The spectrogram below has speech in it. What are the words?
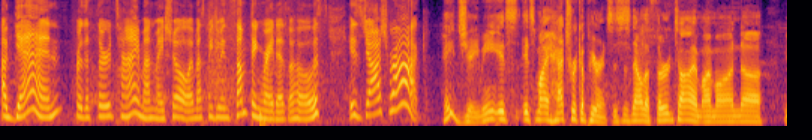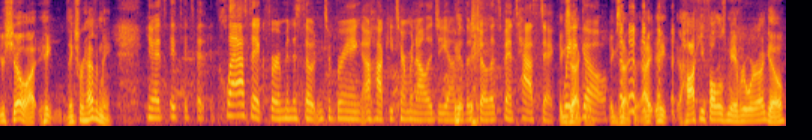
again for the third time on my show. I must be doing something right as a host. Is Josh Rock? Hey, Jamie, it's it's my hat trick appearance. This is now the third time I'm on uh, your show. I, hey, thanks for having me. Yeah, it's, it's it's a classic for a Minnesotan to bring a hockey terminology onto the show. That's fantastic. Exactly. Way to go. exactly. I, hey, hockey follows me everywhere I go.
